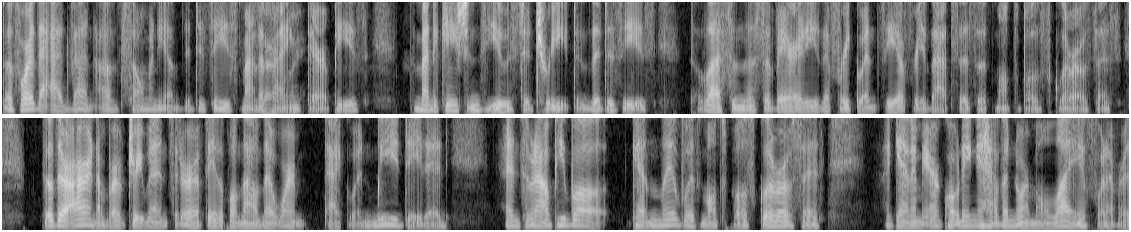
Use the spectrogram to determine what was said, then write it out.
before the advent of so many of the disease modifying exactly. therapies the medications used to treat the disease to lessen the severity, the frequency of relapses with multiple sclerosis. So there are a number of treatments that are available now that weren't back when we dated. And so now people can live with multiple sclerosis. Again, I'm air quoting, have a normal life, whatever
